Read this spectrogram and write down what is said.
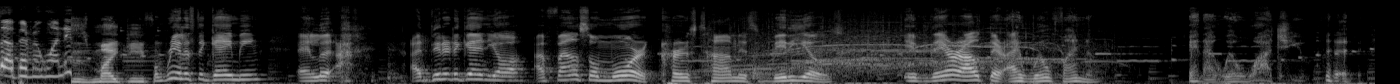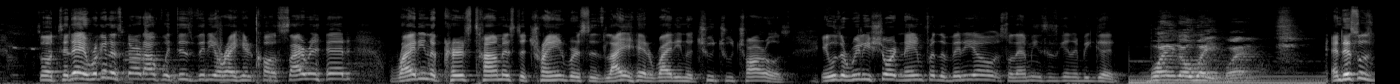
What's up, everyone? This is Mikey from Realistic Gaming. And look, I, I did it again, y'all. I found some more Curse Thomas videos. If they are out there, I will find them. And I will watch you. so today, we're going to start off with this video right here called Siren Head riding a Curse Thomas the Train versus Lighthead riding a Choo Choo Charles. It was a really short name for the video, so that means it's going to be good. Boy, ain't no way, boy. And this was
